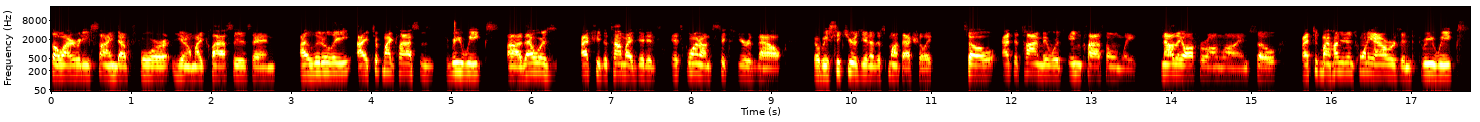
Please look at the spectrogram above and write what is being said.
So I already signed up for you know my classes, and I literally I took my classes three weeks. Uh, that was actually the time I did it. It's going on six years now. It'll be six years the end of this month actually. So at the time it was in class only. Now they offer online. So I took my 120 hours in three weeks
